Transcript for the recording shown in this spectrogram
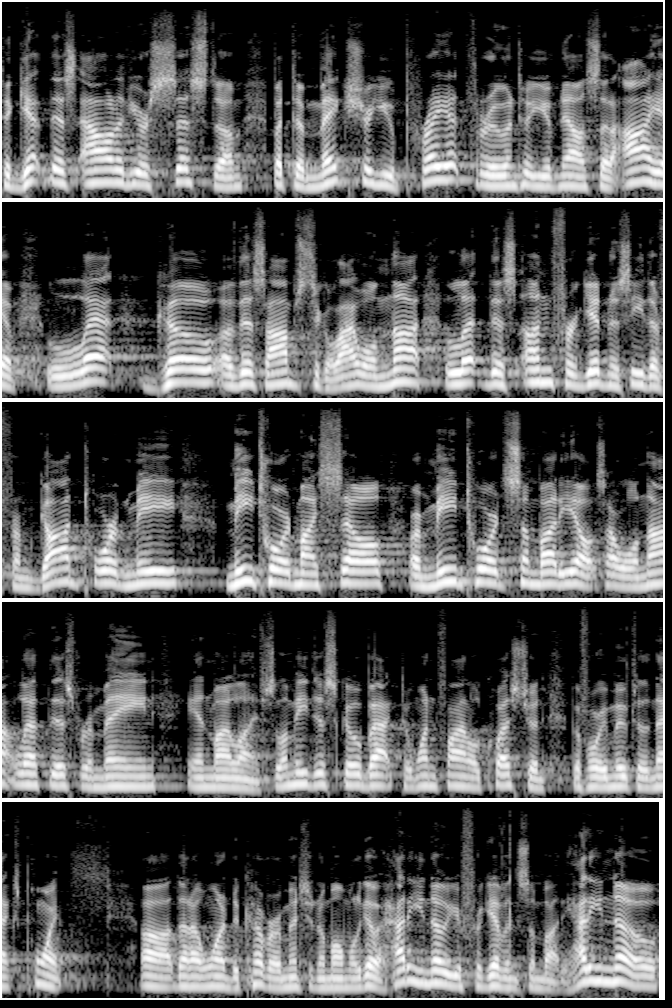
to get this out of your system, but to make sure you pray it through until you've now said, I have let go of this obstacle. I will not let this unforgiveness, either from God toward me me toward myself or me towards somebody else. I will not let this remain in my life. So let me just go back to one final question before we move to the next point uh, that I wanted to cover. I mentioned a moment ago. How do you know you're forgiven somebody? How do you know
